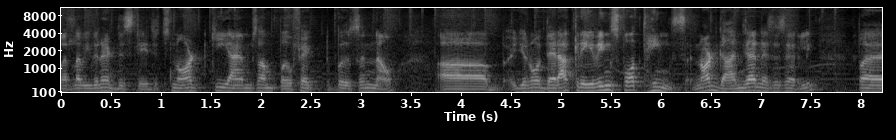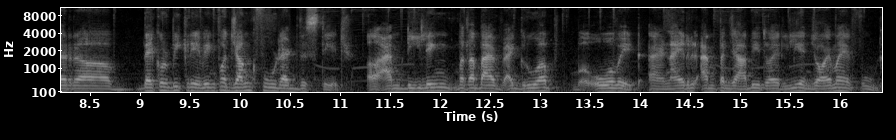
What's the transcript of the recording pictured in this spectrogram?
मतलब even at this stage it's not कि I am some perfect person now you know there are cravings for things not ganja necessarily पर there could be craving for junk food at this stage I am dealing मतलब I I grew up overweight and I I am Punjabi तो I really enjoy my food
